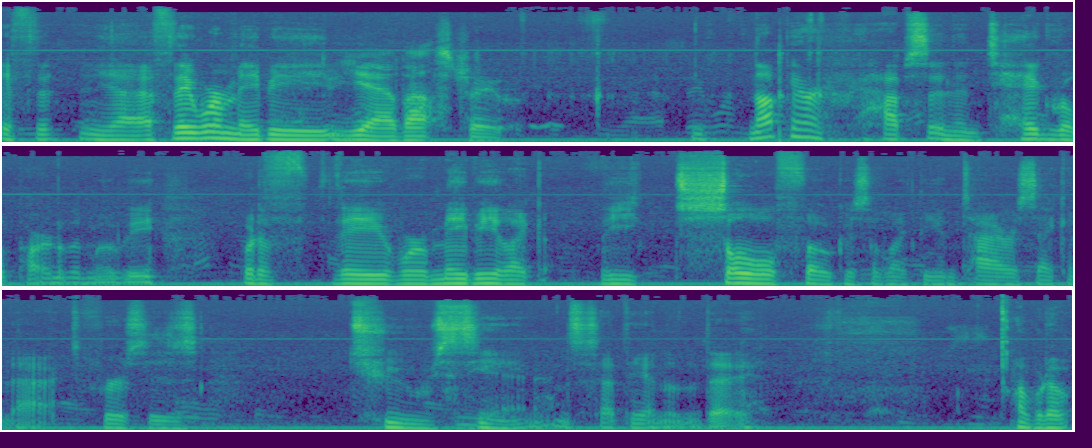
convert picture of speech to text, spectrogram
If the, yeah, if they were maybe Yeah, that's true. not perhaps an integral part of the movie, but if they were maybe like the sole focus of like the entire second act versus two scenes at the end of the day, I would have.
